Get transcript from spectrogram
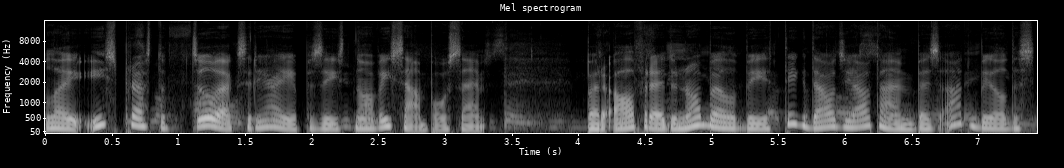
lai izprastu, cilvēks ir jāiepazīst no visām pusēm. Par Alfrēdu Nobelu bija tik daudz jautājumu bez atbildes,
